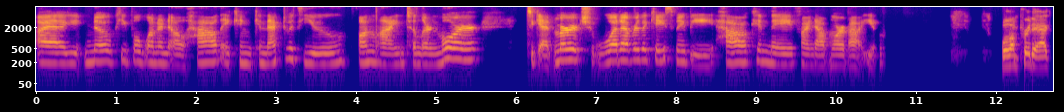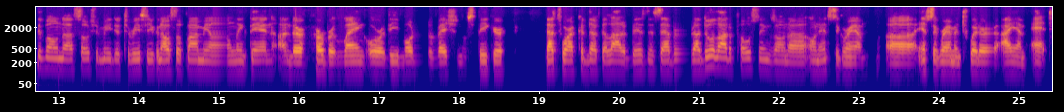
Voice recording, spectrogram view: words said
I know people want to know how they can connect with you online to learn more, to get merch, whatever the case may be. How can they find out more about you? Well, I'm pretty active on uh, social media, Teresa. You can also find me on LinkedIn under Herbert Lang or the Motivational Speaker. That's where I conduct a lot of business. at, but I do a lot of postings on uh, on Instagram, uh, Instagram and Twitter. I am at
